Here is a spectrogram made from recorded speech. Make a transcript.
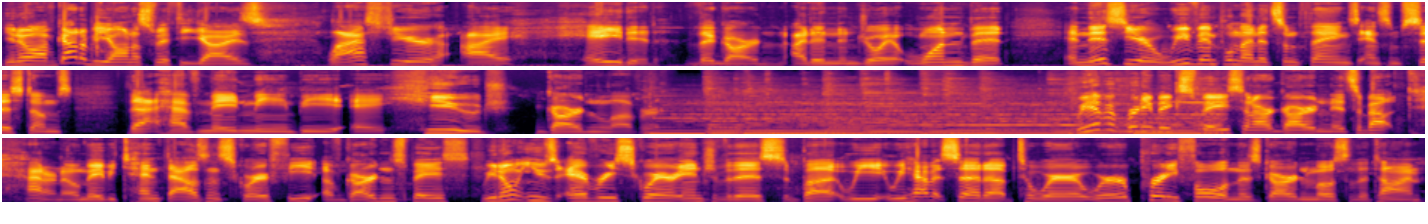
You know, I've got to be honest with you guys. Last year, I hated the garden. I didn't enjoy it one bit. And this year, we've implemented some things and some systems that have made me be a huge garden lover. We have a pretty big space in our garden. It's about, I don't know, maybe 10,000 square feet of garden space. We don't use every square inch of this, but we, we have it set up to where we're pretty full in this garden most of the time.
